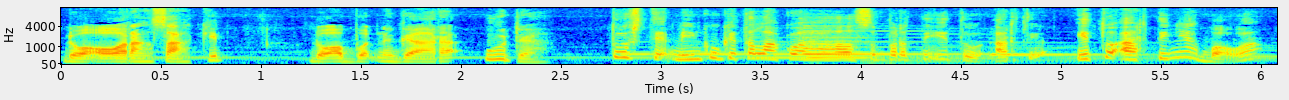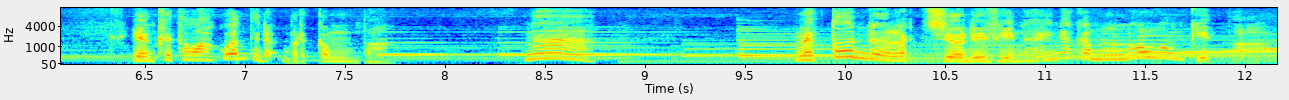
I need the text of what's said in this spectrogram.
doa orang sakit, doa buat negara, udah Terus setiap minggu kita lakukan hal-hal seperti itu. Arti, itu artinya bahwa yang kita lakukan tidak berkembang. Nah, metode Lexio Divina ini akan menolong kita,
